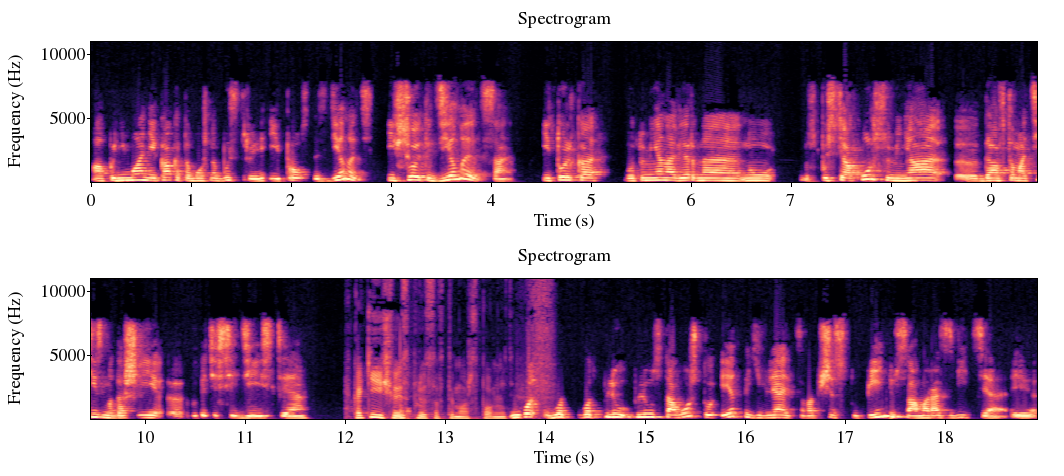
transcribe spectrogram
а, понимание, как это можно быстро и просто сделать, и все это делается, и только вот у меня, наверное, ну, спустя курс у меня э, до автоматизма дошли э, вот эти все действия. Какие еще из плюсов ты можешь вспомнить? Вот, вот, вот плюс, того, что это является вообще ступенью саморазвития, и э,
